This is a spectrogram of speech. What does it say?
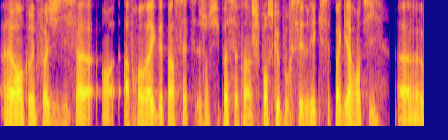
Alors encore une fois, je dis ça à prendre avec des pincettes. J'en suis pas certain. Je pense que pour Cédric, c'est pas garanti. Euh,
